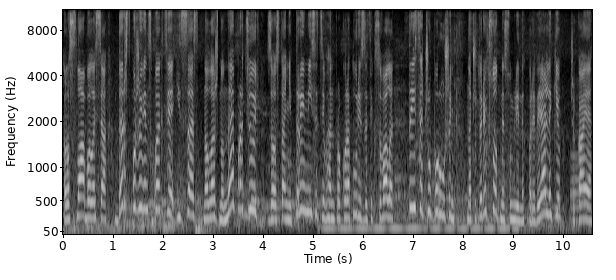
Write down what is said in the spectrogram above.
розслабилися. Держспоживінспекція і СЕС належно не працюють. За останні три місяці в Генпрокуратурі зафіксували тисячу порушень. На 400 несумлінних перевіряльників чекає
